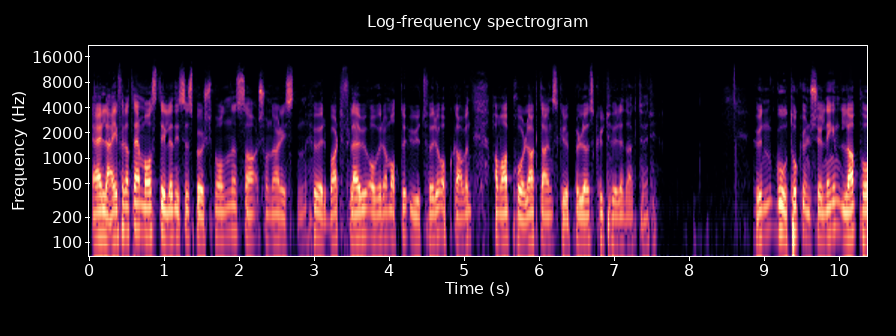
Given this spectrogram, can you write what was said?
Jeg er lei for at jeg må stille disse spørsmålene, sa journalisten, hørbart flau over å måtte utføre oppgaven han var pålagt av en skruppelløs kulturredaktør. Hun godtok unnskyldningen, la på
